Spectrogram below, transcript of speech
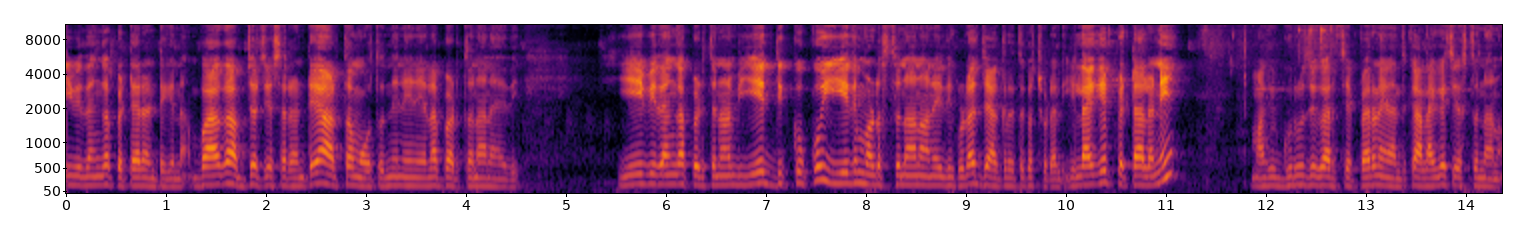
ఈ విధంగా పెట్టారంటే గిన బాగా అబ్జర్వ్ చేశారంటే అర్థమవుతుంది నేను ఎలా పెడుతున్నాను అనేది. ఏ విధంగా పెడుతున్నాను ఏ దిక్కుకు ఏది మడుస్తున్నాను అనేది కూడా జాగ్రత్తగా చూడాలి. ఇలాగే పెట్టాలని మాకు గురూజీ గారు చెప్పారు నేను అందుకే అలాగే చేస్తున్నాను.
